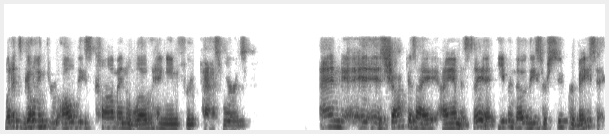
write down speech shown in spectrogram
but it's going through all these common low hanging fruit passwords. And as shocked as I, I am to say it, even though these are super basic,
